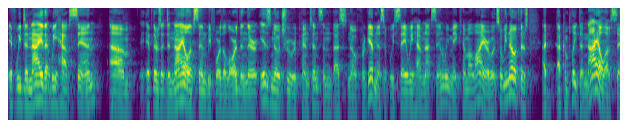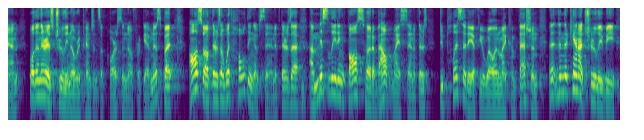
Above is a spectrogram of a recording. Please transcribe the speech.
if we deny that we have sin, um, if there's a denial of sin before the Lord, then there is no true repentance and thus no forgiveness. If we say we have not sinned, we make him a liar. So we know if there's a, a complete denial of sin, well, then there is truly no repentance, of course, and no forgiveness. But also, if there's a withholding of sin, if there's a, a misleading falsehood about my sin, if there's duplicity, if you will, in my confession, then there cannot truly be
